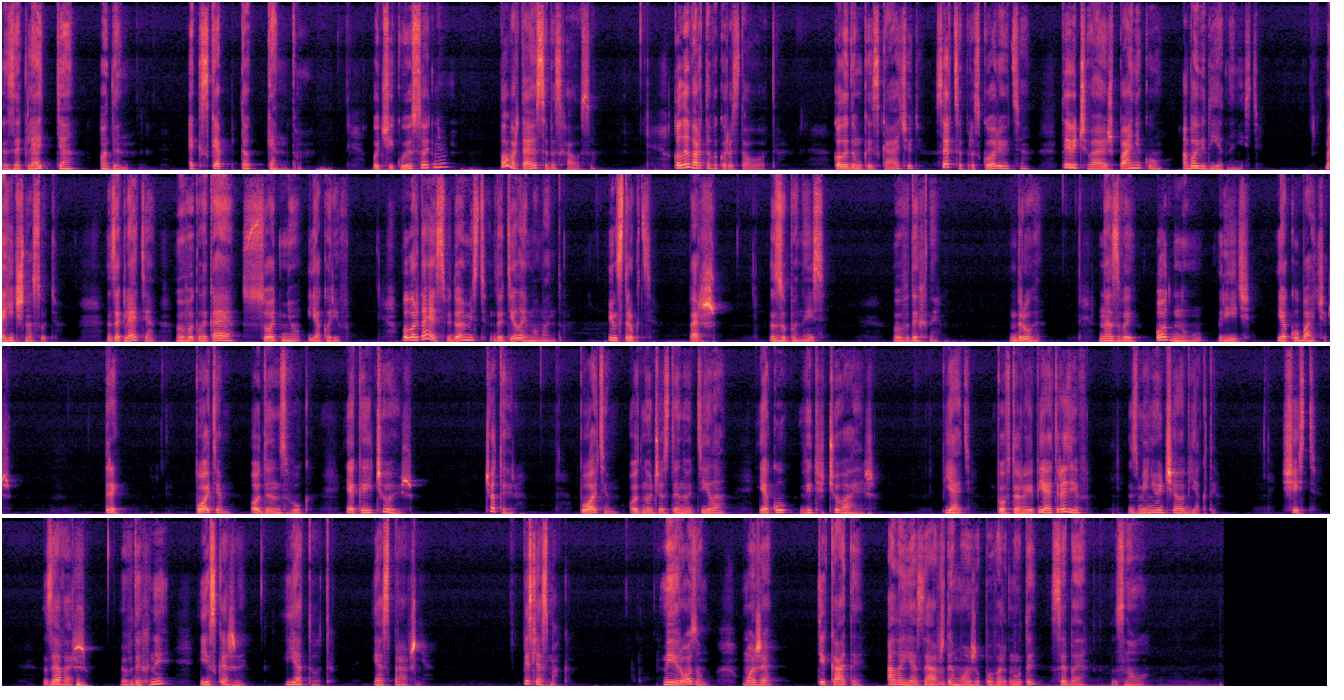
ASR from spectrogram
Закляття 1. Екскепто кентом. Очікую сотню. Повертаю себе з хаосу. Коли варто використовувати? Коли думки скачуть, серце прискорюється, ти відчуваєш паніку або від'єднаність. Магічна суть. Закляття викликає сотню якорів, повертає свідомість до тіла і моменту. Інструкція. Перше. Зупинись. Вдихни. Друге. Назви одну річ, яку бачиш. Три. Потім один звук, який чуєш. Чотири. Потім одну частину тіла, яку відчуваєш. П'ять. Повтори п'ять разів, змінюючи об'єкти. 6. Заверш. Вдихни і скажи Я тут, я справжня. Після смак. Мій розум може тікати, але я завжди можу повернути себе знову.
